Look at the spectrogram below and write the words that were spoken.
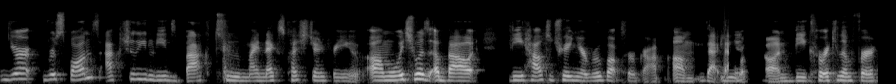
your response actually leads back to my next question for you um, which was about the how to train your robot program um, that you worked on the curriculum for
